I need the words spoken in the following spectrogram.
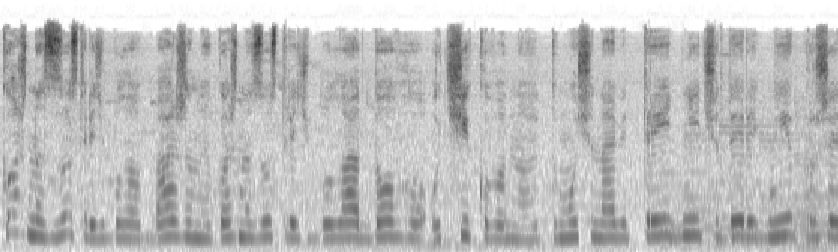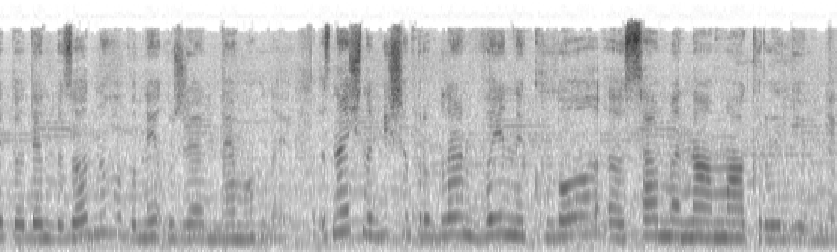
Кожна зустріч була бажаною, кожна зустріч була довго очікуваною, тому що навіть три дні, чотири дні прожити один без одного вони вже не могли. Значно більше проблем виникло е, саме на макрорівні.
